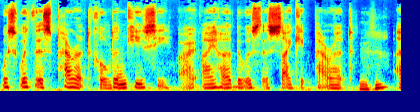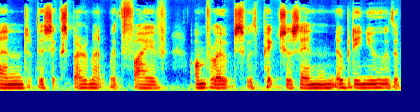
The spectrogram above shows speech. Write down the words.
was with this parrot called Nkisi. I, I heard there was this psychic parrot and this experiment with five envelopes with pictures in. Nobody knew the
